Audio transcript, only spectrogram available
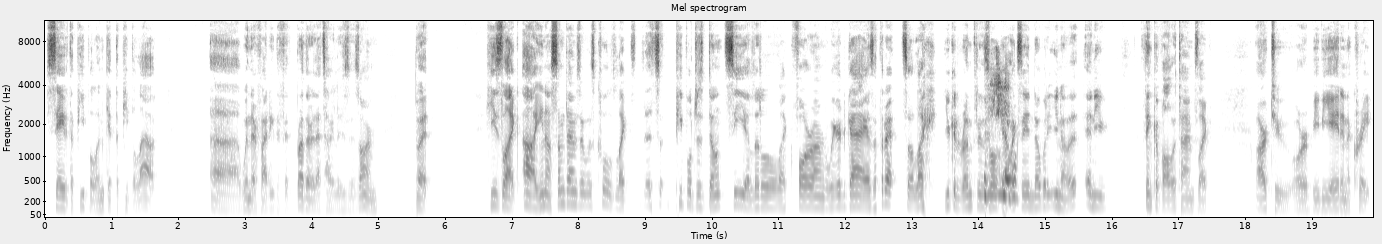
save the people and get the people out. Uh, when they're fighting the fifth brother, that's how he loses his arm. But he's like, ah, you know, sometimes it was cool. Like it's, people just don't see a little like four armed weird guy as a threat. So like you can run through this whole galaxy and nobody, you know, and you think of all the times like R two or BB eight in a crate.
